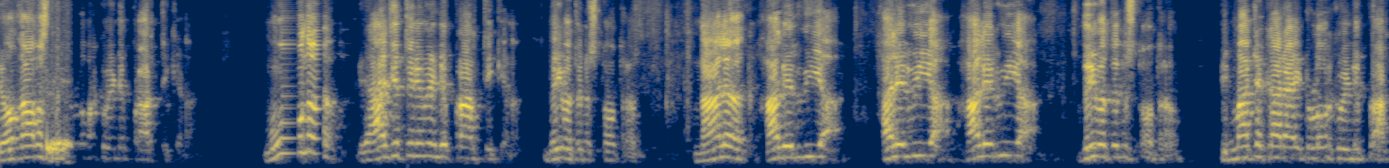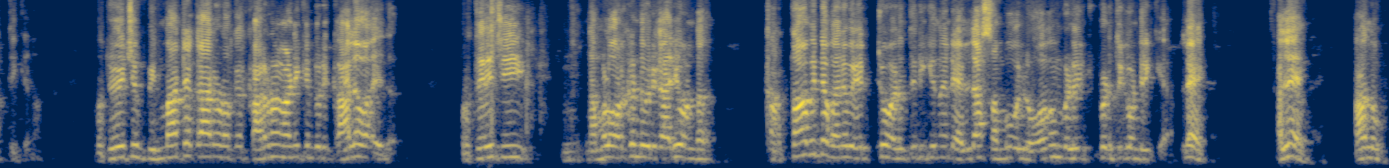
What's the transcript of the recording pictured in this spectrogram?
രോഗാവസ്ഥയിലുള്ളവർക്ക് വേണ്ടി പ്രാർത്ഥിക്കണം. മൂന്ന് രാജ്യത്തിന് വേണ്ടി പ്രാർത്ഥിക്കണം. ദൈവത്തിന് സ്തോത്രം. നാല് ഹാലലുയ്യ ഹാലലുയ്യ ഹാലലുയ്യ ദൈവത്തിന് സ്തോത്രം. പിന്മാറ്റക്കാരായിട്ടുള്ളവർക്ക് വേണ്ടി പ്രാർത്ഥിക്കണം. പ്രത്യേകിച്ചും പിന്മാറ്റക്കാരോടൊക്കെ കരുണ കാണിക്കേണ്ട ഒരു കാലമായത്. പ്രത്യേകിച്ച് ഈ നമ്മൾ ഓർക്കേണ്ട ഒരു കാര്യമുണ്ട്. കർത്താവിന്റെ വരവ് ഏറ്റവും അടുത്തിരിക്കുന്നതിന്റെ എല്ലാ സംഭവവും ലോകം വെളിപ്പെടുത്തിക്കൊണ്ടിരിക്കുക അല്ലേ? അല്ലേ? ആന്നു.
